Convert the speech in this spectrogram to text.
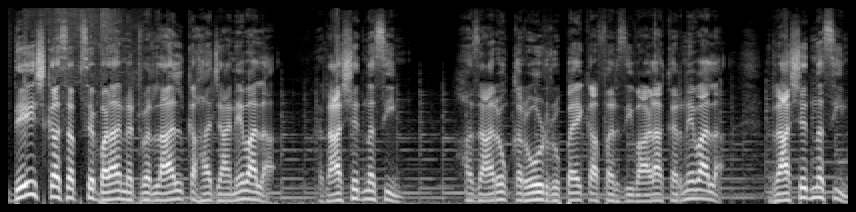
देश का सबसे बड़ा नटवरलाल कहा जाने वाला राशिद नसीम, हज़ारों करोड़ रुपए का फर्जीवाड़ा करने वाला Rashid Naseem,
